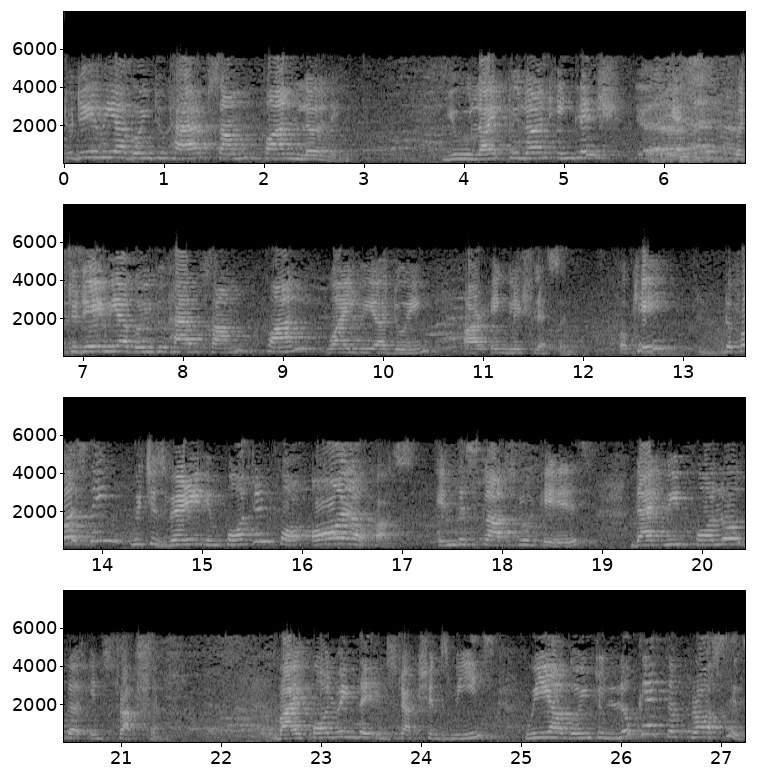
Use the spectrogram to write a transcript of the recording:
Today we are going to have some fun learning. You like to learn English? Yes. yes. But today we are going to have some fun while we are doing our English lesson. Okay? The first thing which is very important for all of us in this classroom is that we follow the instructions. By following the instructions means we are going to look at the process,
